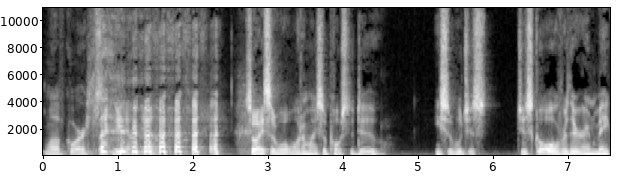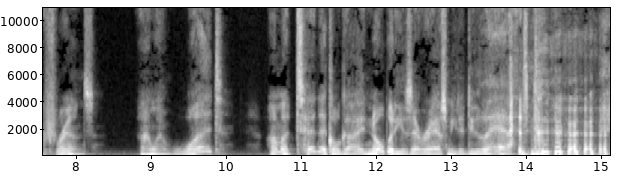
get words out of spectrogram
well, of course. Yeah, yeah. so I said, Well, what am I supposed to do? He said, Well, just just go over there and make friends. I went, What? I'm a technical guy. Nobody has ever asked me to do that.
